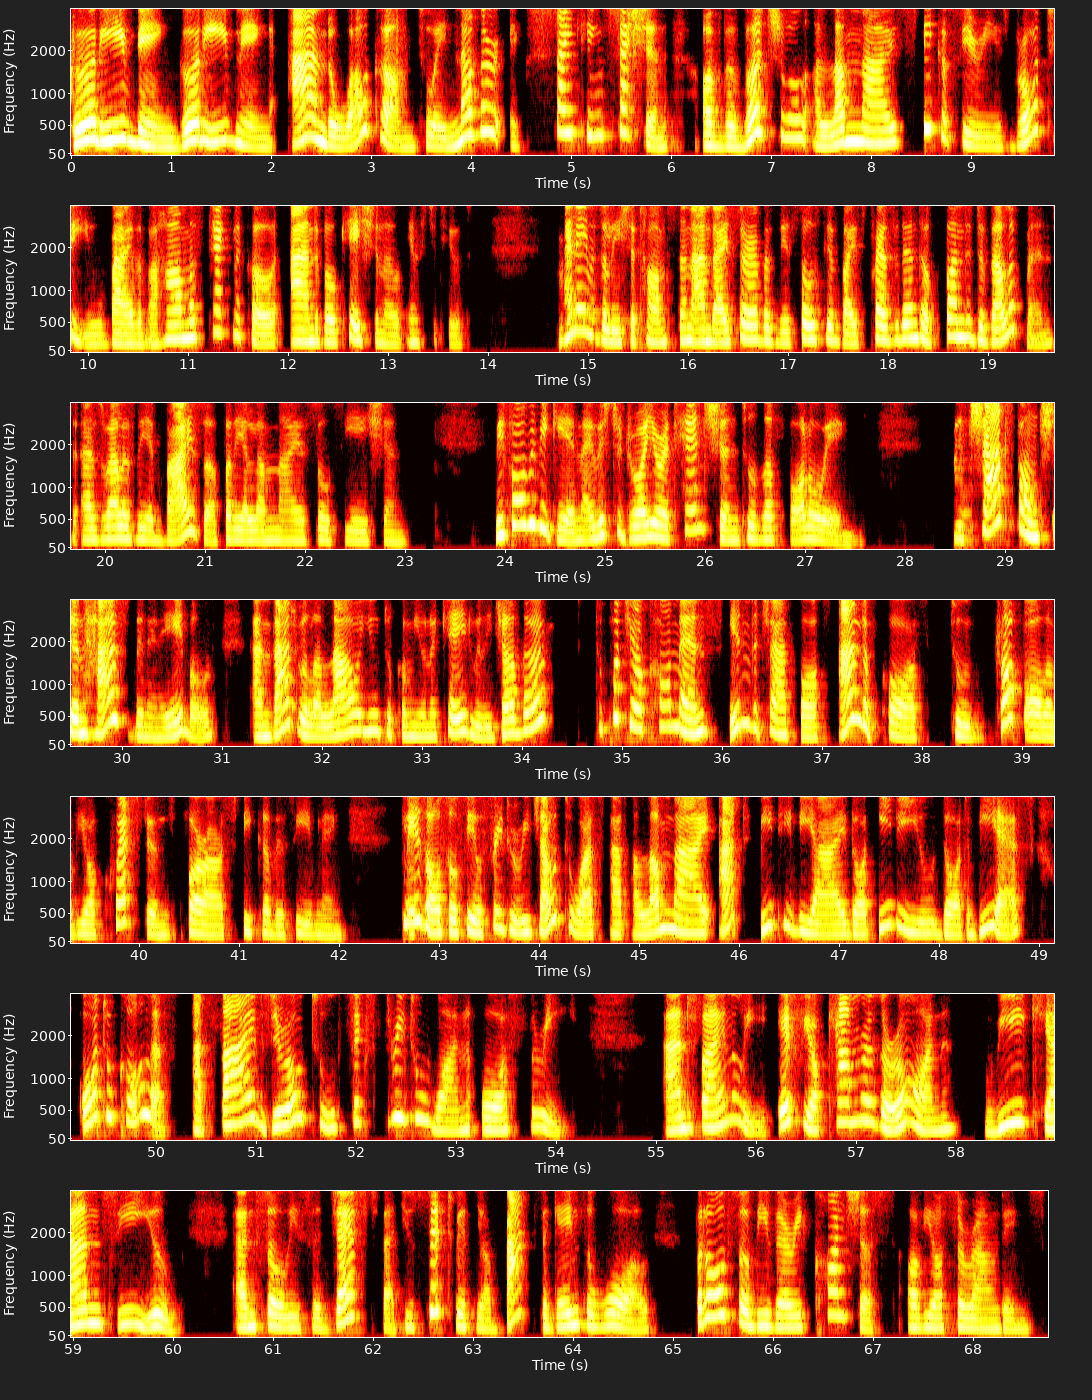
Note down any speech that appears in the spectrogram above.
Good evening, good evening, and welcome to another exciting session of the virtual alumni speaker series brought to you by the Bahamas Technical and Vocational Institute. My name is Alicia Thompson, and I serve as the Associate Vice President of Fund Development, as well as the advisor for the Alumni Association. Before we begin, I wish to draw your attention to the following. The chat function has been enabled, and that will allow you to communicate with each other, to put your comments in the chat box, and of course, to drop all of your questions for our speaker this evening. Please also feel free to reach out to us at alumni at btvi.edu.bs or to call us at 502-6321 or 3. And finally, if your cameras are on, we can see you. And so we suggest that you sit with your backs against the wall, but also be very conscious of your surroundings.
